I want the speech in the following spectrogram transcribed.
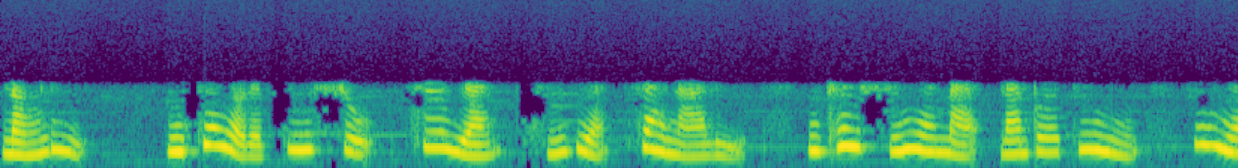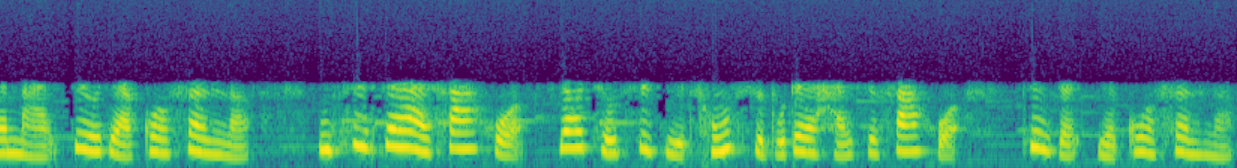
能力，你现有的基数、资源、起点在哪里？你可以十年买兰博基尼，一年买就有点过分了。你自身爱发火，要求自己从此不对孩子发火，这个也过分了。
